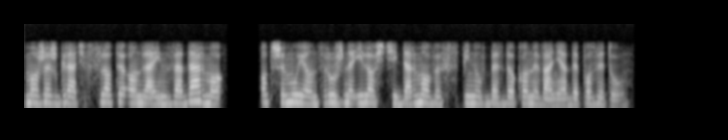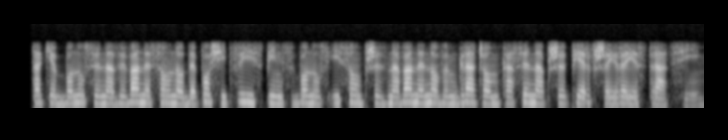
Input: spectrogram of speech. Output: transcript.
Możesz grać w sloty online za darmo, otrzymując różne ilości darmowych spinów bez dokonywania depozytu. Takie bonusy nazywane są no deposit free spins bonus i są przyznawane nowym graczom kasyna przy pierwszej rejestracji.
